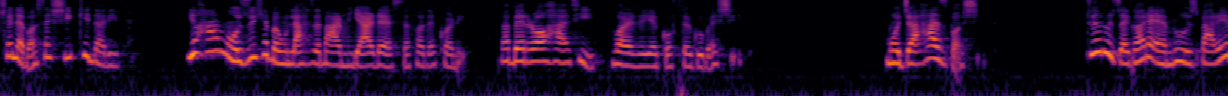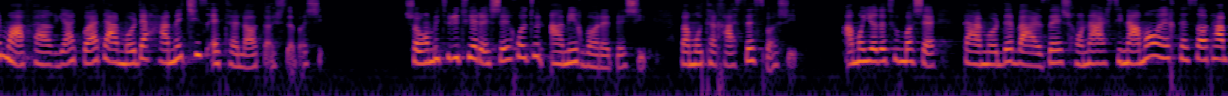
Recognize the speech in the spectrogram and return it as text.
چه لباس شیکی دارید یا هر موضوعی که به اون لحظه برمیگرده استفاده کنید و به راحتی وارد یک گفتگو بشید. مجهز باشید. توی روزگار امروز برای موفقیت باید در مورد همه چیز اطلاعات داشته باشید. شما می‌تونید توی رشته خودتون عمیق وارد بشید و متخصص باشید. اما یادتون باشه در مورد ورزش، هنر، سینما و اقتصاد هم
